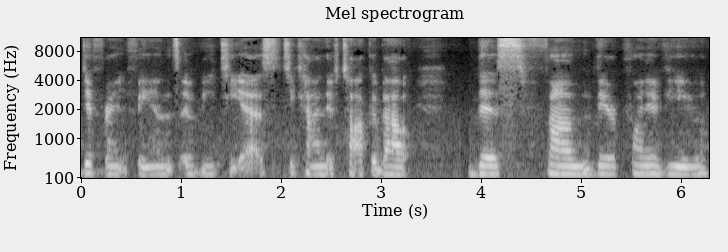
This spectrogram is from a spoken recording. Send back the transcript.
different fans of BTS to kind of talk about this from their point of view.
